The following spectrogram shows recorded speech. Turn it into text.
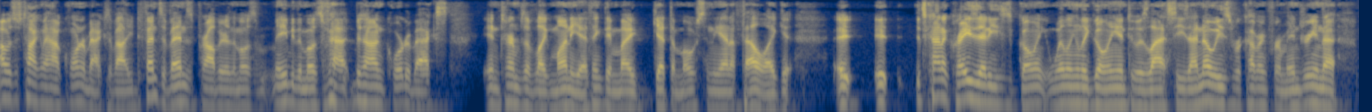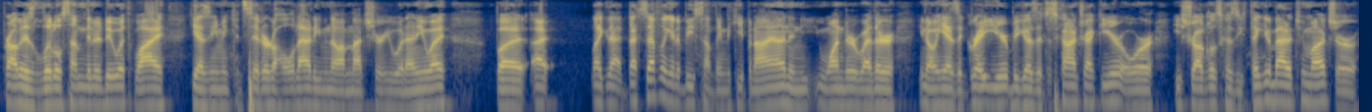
I was just talking about how cornerbacks are valued. Defensive ends probably are the most, maybe the most beyond quarterbacks in terms of like money. I think they might get the most in the NFL. Like it, it, it it's kind of crazy that he's going willingly going into his last season. I know he's recovering from injury, and that probably has little something to do with why he hasn't even considered a holdout, even though I'm not sure he would anyway. But I, like that that's definitely going to be something to keep an eye on and you wonder whether you know he has a great year because it's his contract year or he struggles because he's thinking about it too much or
